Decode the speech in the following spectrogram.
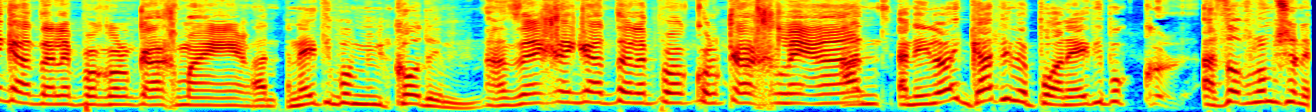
הגעת לפה כל כך מהר? אני, אני הייתי פה מקודם. אז איך הגעת לפה כל כך לאט? אני, אני לא הגעתי לפה, אני הייתי פה... עזוב, לא משנה.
